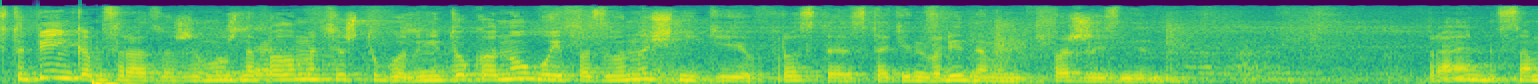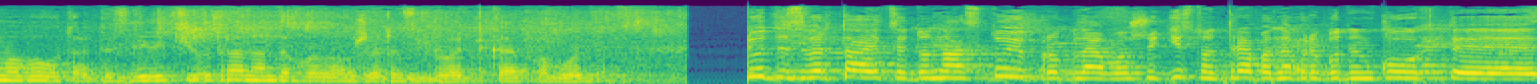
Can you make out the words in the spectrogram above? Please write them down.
ступенькам сразу же, можно поломать все что угодно. Не только ногу и позвоночники, просто стать инвалидом пожизненно. Правильно? С самого утра, то с 9 утра надо было уже разбивать, такая погода. Люди звертаються до нас з тою проблемою, що дійсно треба на прибудинкових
